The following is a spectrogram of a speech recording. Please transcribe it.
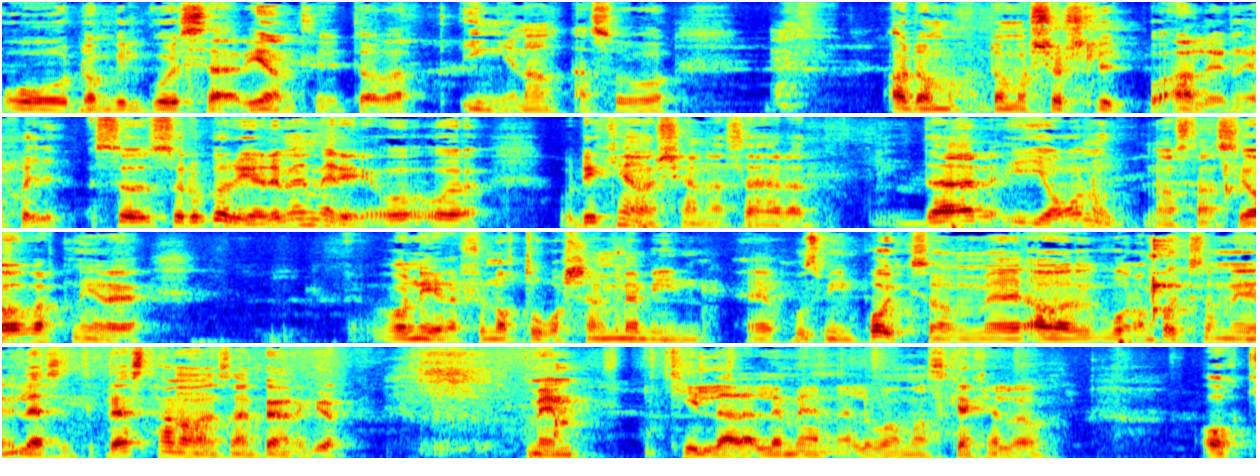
Och de vill gå isär egentligen utav att ingen annan, alltså Ja, de, de har kört slut på all energi. Så, så då började vi med det. Och, och, och det kan jag känna så här att där är jag nog någonstans. Jag har varit nere var nere för något år sedan med min, eh, hos min pojk som, eh, ja, våran pojk som är, läser till präst. Han har en sån här bönegrupp. Med killar eller män eller vad man ska kalla dem. Och,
